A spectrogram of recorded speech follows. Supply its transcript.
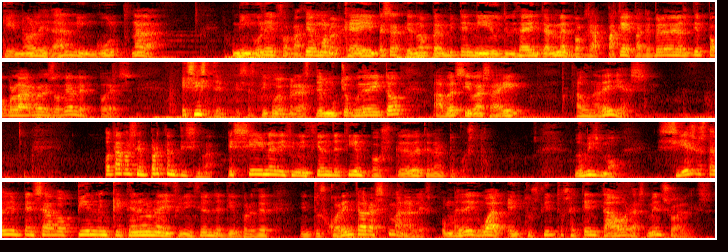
Que no le dan ningún... nada. Ninguna información. Bueno, es que hay empresas que no permiten ni utilizar Internet. Porque ¿Para qué? ¿Para que pierdan el tiempo con las redes sociales? Pues existen ese tipo de empresas. Ten mucho cuidadito a ver si vas a ir a una de ellas. Otra cosa importantísima es si hay una definición de tiempos que debe tener tu puesto. Lo mismo, si eso está bien pensado, tienen que tener una definición de tiempo. Es decir, en tus 40 horas semanales, o me da igual, en tus 170 horas mensuales,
